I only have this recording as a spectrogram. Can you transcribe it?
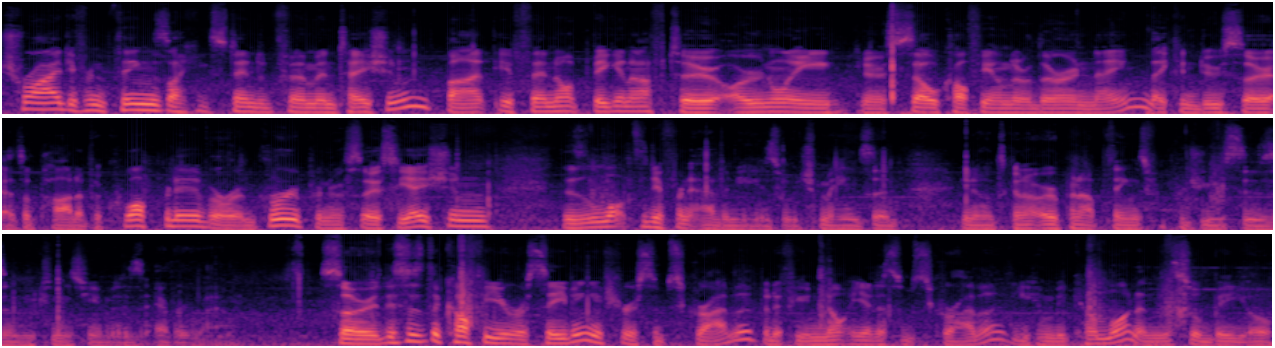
try different things like extended fermentation, but if they're not big enough to only, you know, sell coffee under their own name, they can do so as a part of a cooperative or a group, or an association. There's lots of different avenues, which means that, you know, it's going to open up things for producers and consumers everywhere. So this is the coffee you're receiving if you're a subscriber, but if you're not yet a subscriber, you can become one and this will be your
